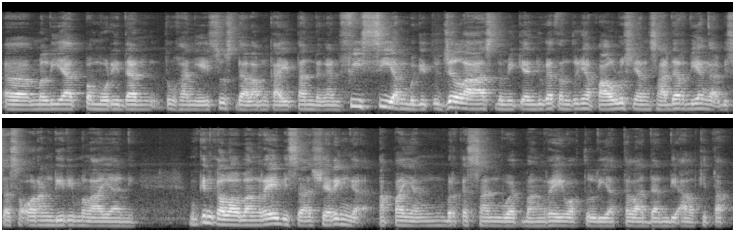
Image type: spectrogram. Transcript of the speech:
eh, melihat pemuridan Tuhan Yesus dalam kaitan dengan visi yang begitu jelas. Demikian juga tentunya Paulus yang sadar dia nggak bisa seorang diri melayani. Mungkin kalau Bang Ray bisa sharing nggak apa yang berkesan buat Bang Ray waktu lihat teladan di Alkitab?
